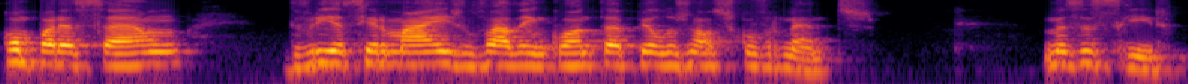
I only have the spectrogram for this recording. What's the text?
comparação deveria ser mais levada em conta pelos nossos governantes. Mas a seguir,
